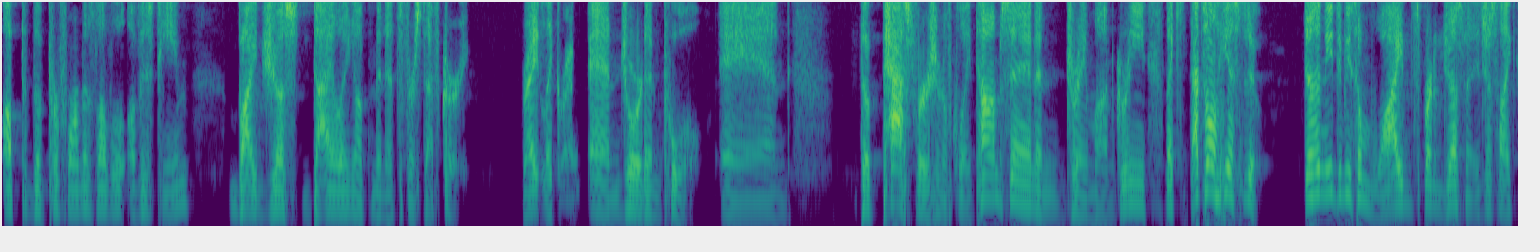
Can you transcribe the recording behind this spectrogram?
up the performance level of his team by just dialing up minutes for Steph Curry, right? Like, right. and Jordan Poole and the past version of Klay Thompson and Draymond Green. Like that's all he has to do. Doesn't need to be some widespread adjustment. It's just like,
